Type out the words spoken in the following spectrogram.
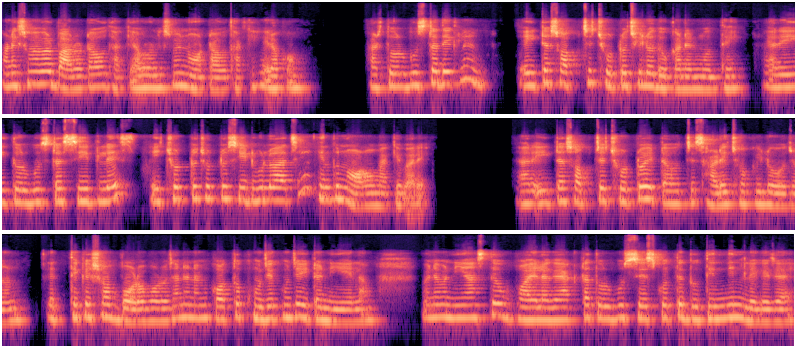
অনেক সময় আবার বারোটাও থাকে, আবার অনেক সময় নটাও থাকে, এরকম। আর তরমুজটা দেখলেন? এইটা সবচেয়ে ছোট ছিল দোকানের মধ্যে। আর এই তরমুজটা সিডলেস এই ছোট্ট ছোট্ট সিডগুলো আছে, কিন্তু নরম একেবারে। আর এইটা সবচেয়ে ছোট, এটা হচ্ছে সাড়ে ছ কিলো ওজন। এর থেকে সব বড় বড়। জানেন আমি কত খুঁজে খুঁজে এটা নিয়ে এলাম। মানে আমার নিয়ে আসতেও ভয় লাগে। একটা তরমুজ শেষ করতে দু, তিন দিন লেগে যায়।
